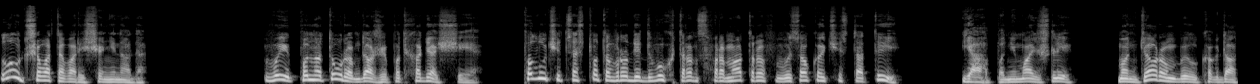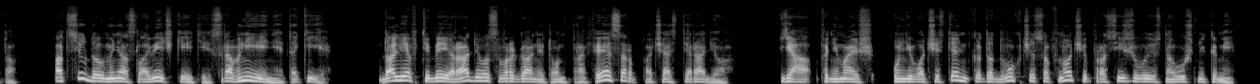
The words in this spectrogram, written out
Лучшего товарища не надо. Вы по натурам даже подходящие. Получится что-то вроде двух трансформаторов высокой частоты. Я, понимаешь ли, монтером был когда-то. Отсюда у меня словечки эти, сравнения такие. Да Лев тебе и радио сварганит, он профессор по части радио. Я, понимаешь, у него частенько до двух часов ночи просиживаю с наушниками.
